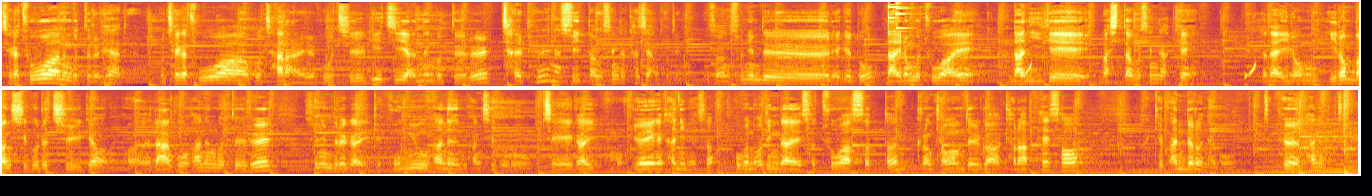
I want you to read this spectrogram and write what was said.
제가 좋아하는 것들을 해야 돼요. 그리고 제가 좋아하고 잘 알고 즐기지 않는 것들을 잘 표현할 수 있다고 생각하지 않거든요. 우선 손님들에게도 나 이런 거 좋아해. 난 이게 맛있다고 생각해. 나 이런 이런 방식으로 즐겨라고 하는 것들을 손님들과 이렇게 공유하는 방식으로 제가 뭐 여행을 다니면서 혹은 어딘가에서 좋았었던 그런 경험들과 결합해서 이렇게 만들어내고 표현하는 거죠.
